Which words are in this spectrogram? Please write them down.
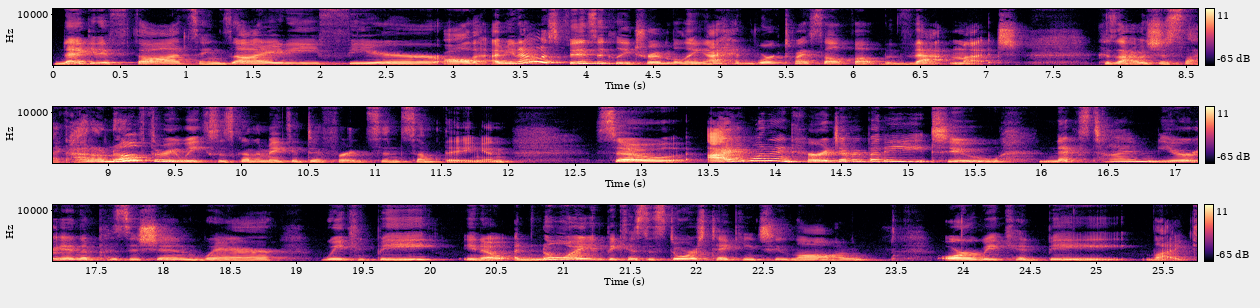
negative thoughts, anxiety, fear, all that. I mean, I was physically trembling. I had worked myself up that much because I was just like, I don't know if three weeks is going to make a difference in something. And so I want to encourage everybody to next time you're in a position where we could be, you know, annoyed because the store is taking too long, or we could be like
